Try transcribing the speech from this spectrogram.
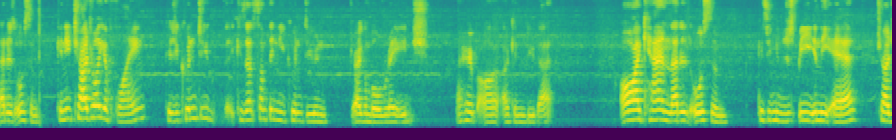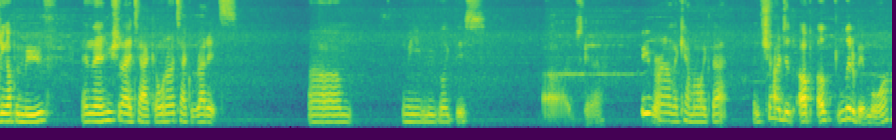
That is awesome. Can you charge while you're flying? Because you couldn't do, because that's something you couldn't do in Dragon Ball Rage. I hope I, I can do that. Oh, I can. That is awesome. Because you can just be in the air, charging up a move. And then who should I attack? I want to attack Raditz. Um, let me move like this. Uh, I'm just gonna move around the camera like that. And charge it up a little bit more.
